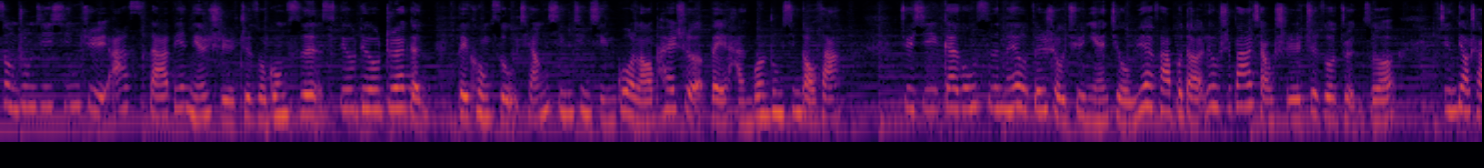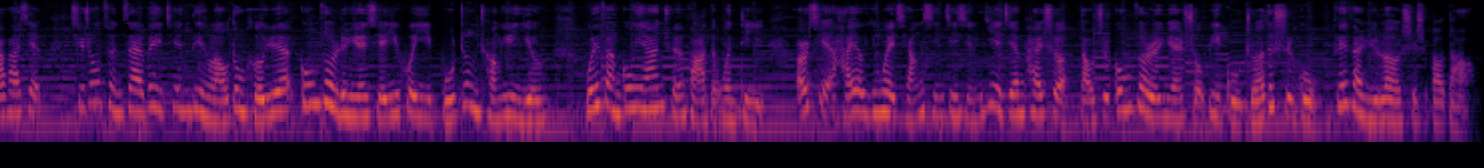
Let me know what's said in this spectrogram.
宋仲基新剧《阿斯达编年史》制作公司 Studio Dragon 被控诉强行进行过劳拍摄，被韩光中心告发。据悉，该公司没有遵守去年九月发布的六十八小时制作准则。经调查发现，其中存在未签订劳动合约、工作人员协议会议不正常运营、违反工业安全法等问题，而且还有因为强行进行夜间拍摄导致工作人员手臂骨折的事故。非凡娱乐实时报道。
